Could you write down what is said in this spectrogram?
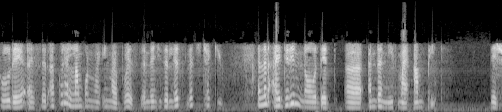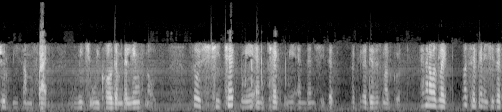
told her, I said, I've got a lump on my in my breast, and then she said, let's let's check you. And then I didn't know that uh, underneath my armpit there should be some signs, which we call them the lymph nodes. So she checked me and checked me, and then she said, I feel like this is not good. And then I was like, what's happening? She said,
